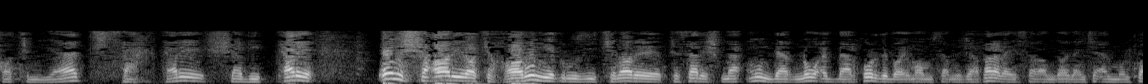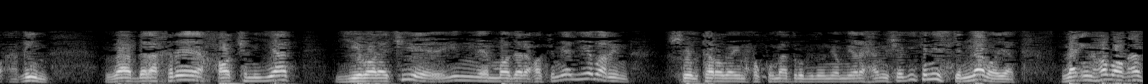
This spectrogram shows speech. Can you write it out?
حاکمیت سختتر شدیدتر اون شعاری را که هارون یک روزی کنار پسرش مأمون در نوع برخورد با امام موسی جعفر علیه السلام دادن که الملک و عقیم و بالاخره حاکمیت یه بارکیه این مادر حاکمیت یه بار این سلطه رو و این حکومت رو به دنیا میاره همیشگی که نیست که نباید. و اینها واقعا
